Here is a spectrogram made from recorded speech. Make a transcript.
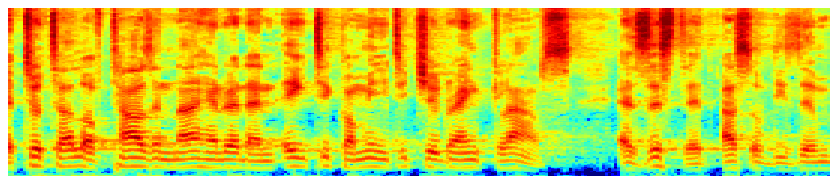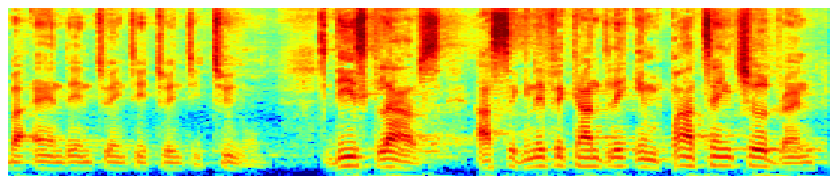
A total of 1,980 community children clubs existed as of December ending 2022. These clubs are significantly impacting children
